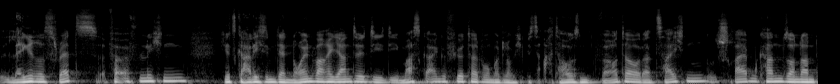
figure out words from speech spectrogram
längere Threads veröffentlichen. Jetzt gar nicht in der neuen Variante, die die Maske eingeführt hat, wo man, glaube ich, bis 8000 Wörter oder Zeichen schreiben kann, sondern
